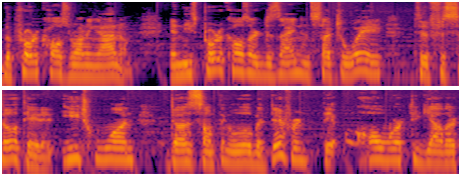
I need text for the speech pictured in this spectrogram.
the protocols running on them, and these protocols are designed in such a way to facilitate it. Each one does something a little bit different. They all work together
